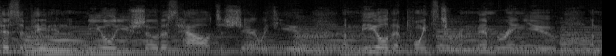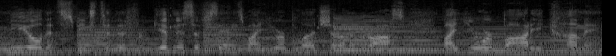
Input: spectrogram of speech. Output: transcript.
participate in the meal you showed us how to share with you, a meal that points to remembering you, a meal that speaks to the forgiveness of sins by your blood shed on the cross, by your body coming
